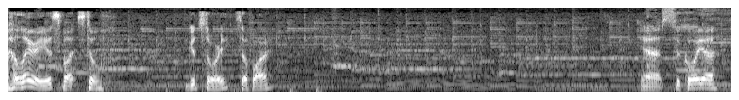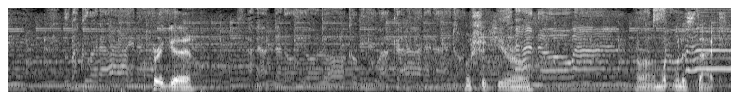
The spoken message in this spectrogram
Hilarious, but still good story so far. Yeah, Sequoia. Pretty good. Toshihiro. Hold on, what what is that?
